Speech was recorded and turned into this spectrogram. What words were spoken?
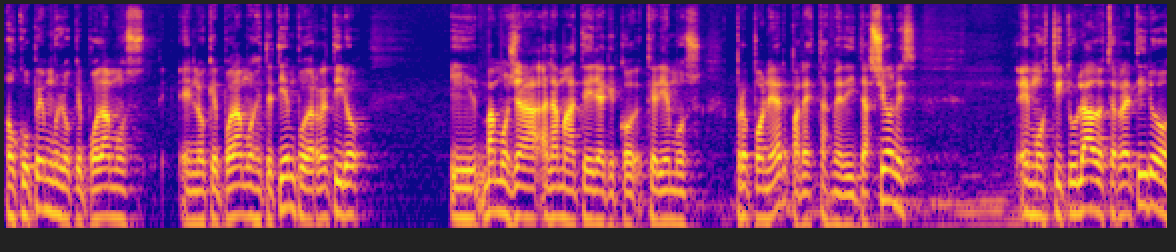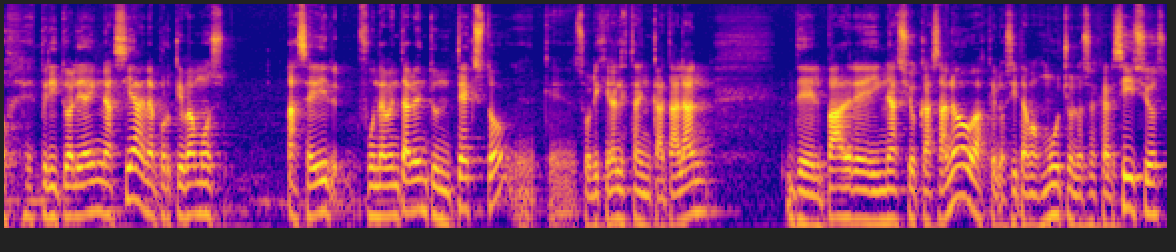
ocupemos lo que podamos, en lo que podamos este tiempo de retiro y vamos ya a la materia que queríamos proponer para estas meditaciones. Hemos titulado este retiro Espiritualidad Ignaciana porque vamos a seguir fundamentalmente un texto, eh, que su original está en catalán, del padre Ignacio Casanovas, que lo citamos mucho en los ejercicios,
